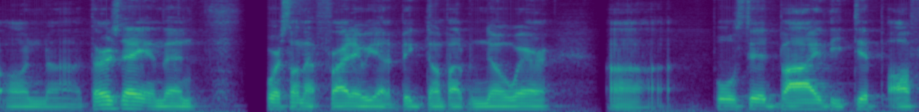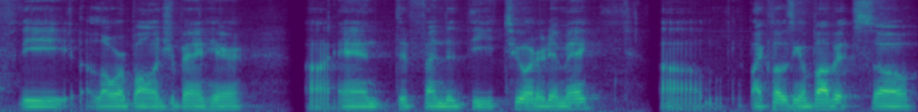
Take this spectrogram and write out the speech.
on uh, Thursday, and then of course on that Friday we had a big dump out of nowhere. Uh, Bulls did buy the dip off the lower Bollinger Band here uh, and defended the 200 MA um, by closing above it. So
